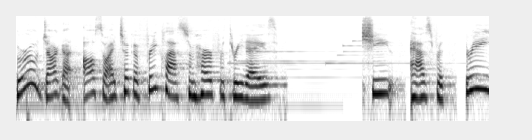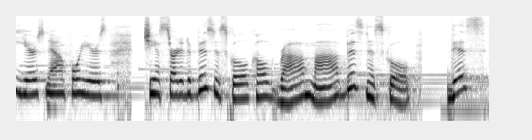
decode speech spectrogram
Guru Jagat, also, I took a free class from her for three days. She has for three years now, four years, she has started a business school called Ra Ma Business School. This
